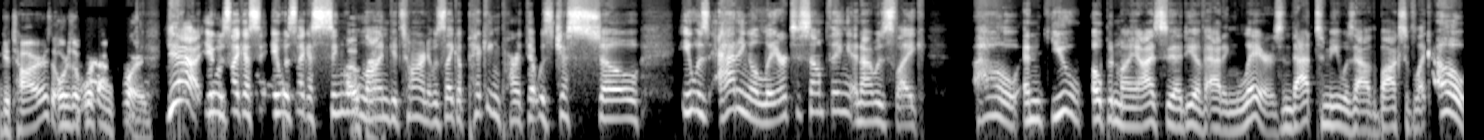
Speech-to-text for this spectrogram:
guitars or does it work on chords? Yeah, it was like a it was like a single okay. line guitar and it was like a picking part that was just so it was adding a layer to something and I was like oh and you opened my eyes to the idea of adding layers and that to me was out of the box of like oh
